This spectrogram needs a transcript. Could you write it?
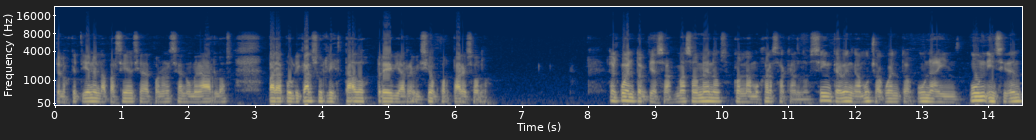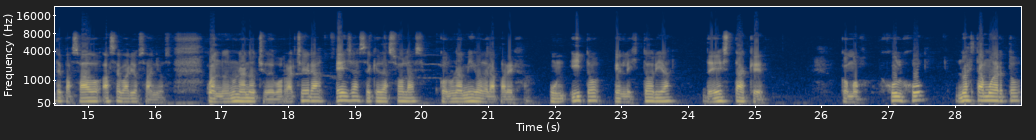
de los que tienen la paciencia de ponerse a numerarlos para publicar sus listados previa revisión por pares o no. El cuento empieza, más o menos, con la mujer sacando, sin que venga mucho a cuento, un incidente pasado hace varios años, cuando en una noche de borrachera ella se queda solas con un amigo de la pareja, un hito en la historia de esta que, como Julju, no está muerto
